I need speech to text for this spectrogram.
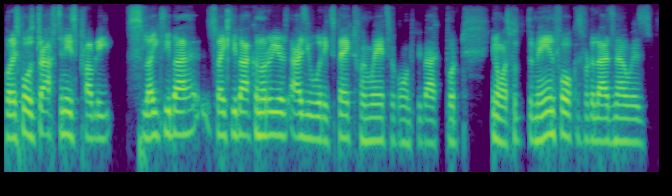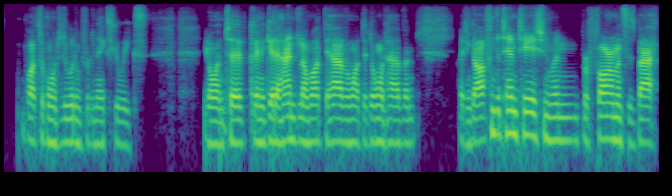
But I suppose drafting is probably slightly back, slightly back on other years, as you would expect when weights are going to be back. But you know, I suppose the main focus for the lads now is what they're going to do with them for the next few weeks. You know, and to kind of get a handle on what they have and what they don't have, and I think often the temptation when performance is back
